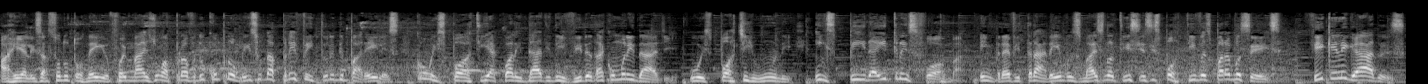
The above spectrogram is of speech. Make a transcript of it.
A realização do torneio foi mais uma prova do compromisso da Prefeitura de Parelhas com o esporte e a qualidade de vida da comunidade. O esporte une, inspira e transforma. Em breve traremos mais notícias esportivas para vocês. Fiquem ligados!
